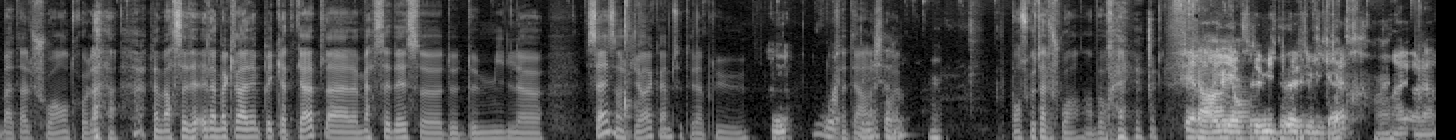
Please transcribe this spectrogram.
Bah, t'as le choix entre la, la, Mercedes, la McLaren MP44, la, la Mercedes euh, de 2016, hein, je dirais quand même, c'était la plus. Ouais, pense que t'as le choix, à peu près. Ferrari en 2002 2004. 2004. ouais. Ouais, voilà.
